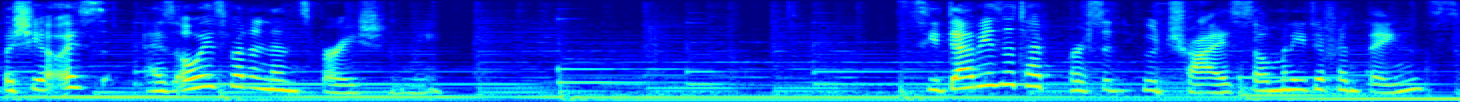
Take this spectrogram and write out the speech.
but she always has always been an inspiration to me. See, Debbie's the type of person who tries so many different things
